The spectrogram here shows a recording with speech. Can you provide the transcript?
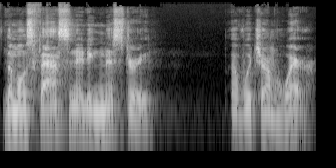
the most fascinating mystery of which I'm aware.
